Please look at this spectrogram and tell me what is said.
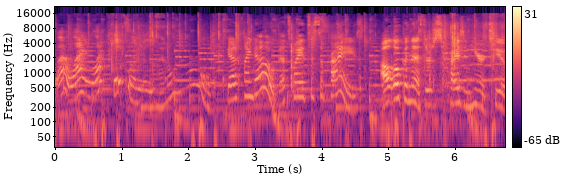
Wow, what what this one is? I don't know. You gotta find out. That's why it's a surprise. I'll open this. There's a surprise in here too.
